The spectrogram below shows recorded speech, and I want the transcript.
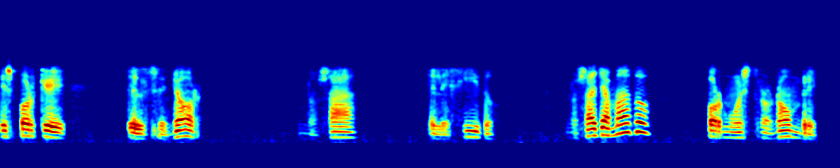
es porque el Señor nos ha elegido, nos ha llamado por nuestro nombre,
